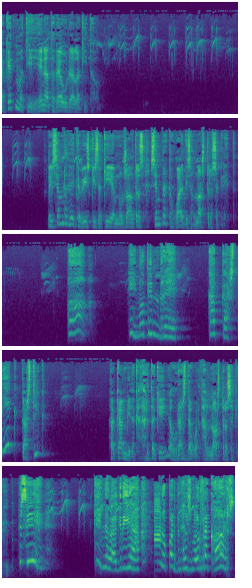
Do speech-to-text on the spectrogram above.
Aquest matí he anat a veure la Quito. Li sembla bé que visquis aquí amb nosaltres sempre que guardis el nostre secret. I no tindré cap càstig? Càstig? A canvi de quedar-te aquí, hauràs de guardar el nostre secret. Sí! Quina alegria! No perdré els meus records.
